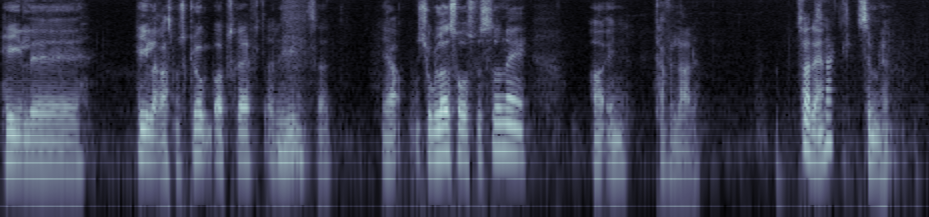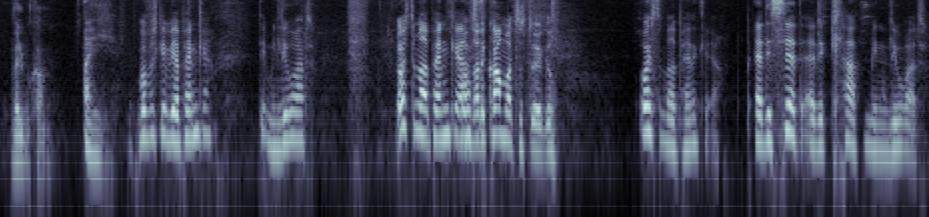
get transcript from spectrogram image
Helt, øh, helt Rasmus Klump opskrift og det hele. Så ja, chokoladesauce ved siden af og en kaffe latte. Sådan. Tak. Simpelthen. Velbekomme. Ej, Hvorfor skal vi have pandekager? det er min livret. Ostemad og pandekager, Ost. når det kommer til stykket. Ostemad og pandekager. Er det sæt, er det klart min livret.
